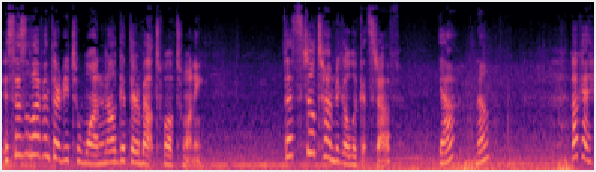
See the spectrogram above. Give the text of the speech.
It says 11.30 to 1 and I'll get there about 12.20. That's still time to go look at stuff. Yeah? No? Okay,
